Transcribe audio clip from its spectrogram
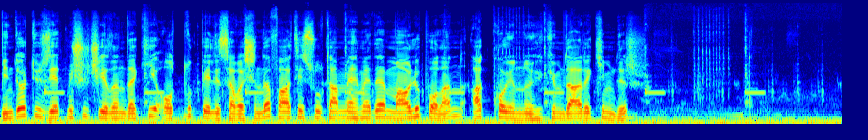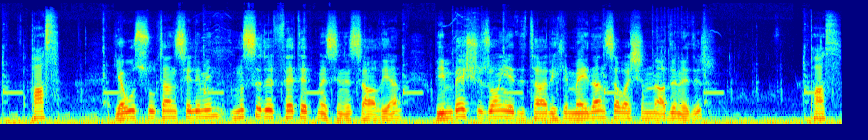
1473 yılındaki Otlukbeli Savaşı'nda Fatih Sultan Mehmet'e mağlup olan Akkoyunlu hükümdarı kimdir? Pas. Yavuz Sultan Selim'in Mısır'ı fethetmesini sağlayan 1517 tarihli Meydan Savaşı'nın adı nedir? Pas.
